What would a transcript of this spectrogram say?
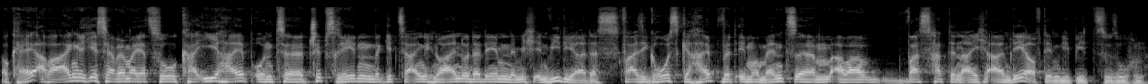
Okay, aber eigentlich ist ja, wenn wir jetzt so KI-Hype und äh, Chips reden, da gibt's ja eigentlich nur ein Unternehmen, nämlich Nvidia, das quasi groß gehypt wird im Moment. Ähm, aber was hat denn eigentlich AMD auf dem Gebiet zu suchen?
